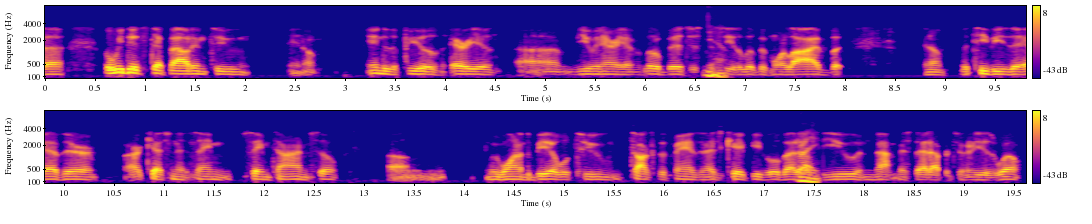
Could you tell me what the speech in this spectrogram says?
uh, but we did step out into you know into the field area, uh, viewing area a little bit just to Yeah. see it a little bit more live. But you know the TVs they have there are catching it at the same same time, so um, we wanted to be able to talk to the fans and educate people about Right. And not miss that opportunity as well.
